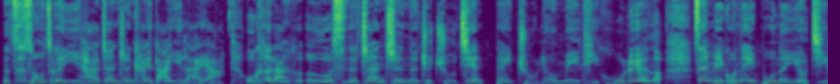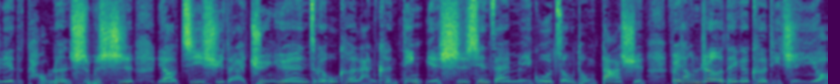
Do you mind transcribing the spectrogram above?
那自从这个以哈战争开打以来呀，乌克兰和俄罗斯的战争呢，就逐渐被主流媒体忽略了。在美国内部呢，也有激烈的讨论，是不是要继续的来军援这个乌克兰？肯定也是现在美国总统大选非常热的一个课题之一哦。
